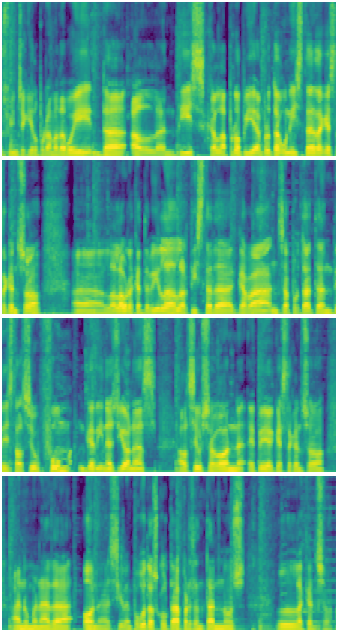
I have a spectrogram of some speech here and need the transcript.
Doncs fins aquí el programa d'avui del disc, la pròpia protagonista d'aquesta cançó, eh, la Laura Capdevila, l'artista de Gavà, ens ha portat des del seu Fum Gavines i Ones, el seu segon EP, aquesta cançó anomenada Ones, i l'hem pogut escoltar presentant-nos la cançó.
